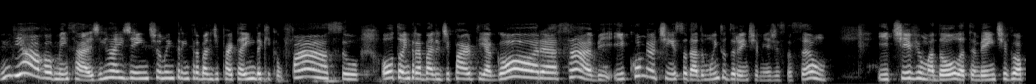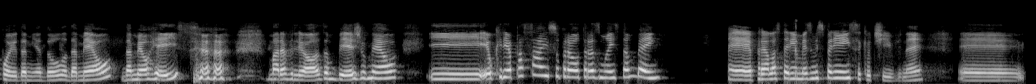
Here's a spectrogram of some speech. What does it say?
enviavam mensagem, ai gente, eu não entrei em trabalho de parto ainda, o que, que eu faço? Ou estou em trabalho de parto e agora, sabe? E como eu tinha estudado muito durante a minha gestação, e tive uma doula também, tive o apoio da minha doula, da Mel, da Mel Reis, maravilhosa, um beijo, Mel, e eu queria passar isso para outras mães também, é, para elas terem a mesma experiência que eu tive, né? É,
